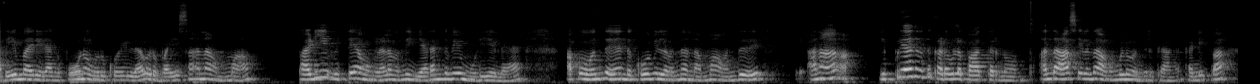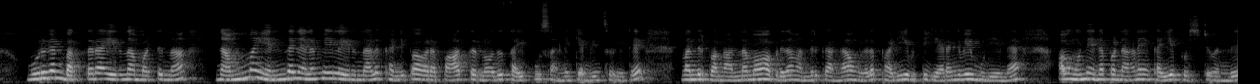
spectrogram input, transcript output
அதே மாதிரி நாங்கள் போன ஒரு கோயிலில் ஒரு வயசான அம்மா படியை விட்டே அவங்களால வந்து இறங்கவே முடியலை. அப்போ வந்து அந்த கோவிலில் வந்து அந்த அம்மா வந்து ஆனால் எப்படியாவது வந்து கடவுளை பார்த்துடணும் அந்த ஆசையில் தான் அவங்களும் வந்திருக்காங்க. கண்டிப்பாக முருகன் பக்தராக இருந்தால் மட்டும்தான் நம்ம எந்த நிலமையில இருந்தாலும் கண்டிப்பாக அவரை பார்த்துடணும் அது தைப்பூசம் அன்னைக்கு அப்படின்னு சொல்லிட்டு வந்திருப்பாங்க. அந்த அம்மாவும் அப்படி தான் வந்திருக்காங்க. அவங்களால படியை விட்டு இறங்கவே முடியல. அவங்க வந்து என்ன பண்ணாங்கன்னா என் கையை பிடிச்சிட்டு வந்து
